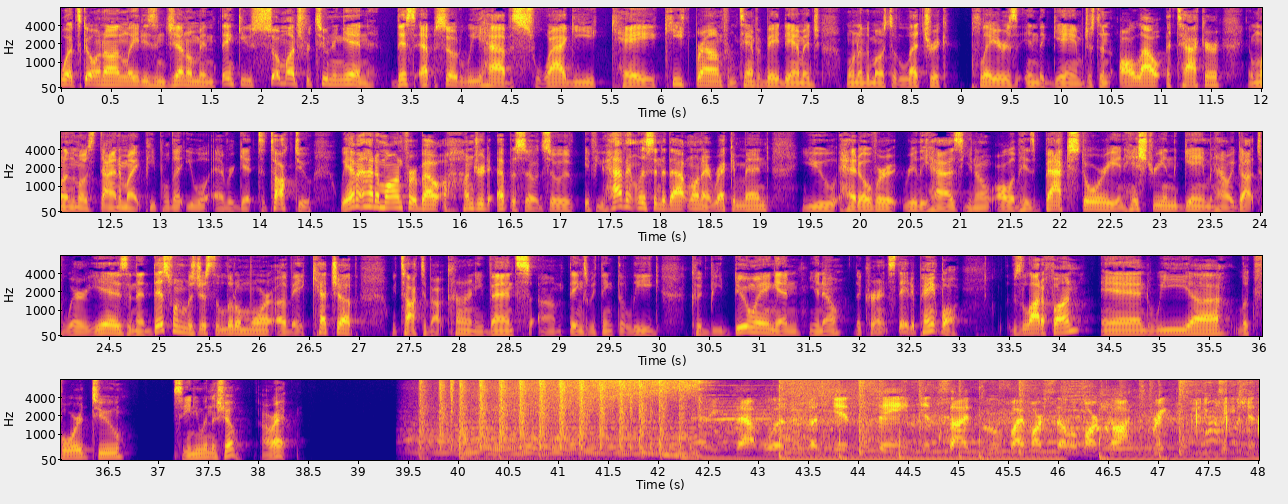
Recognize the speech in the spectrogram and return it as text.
What's going on, ladies and gentlemen? Thank you so much for tuning in. This episode, we have Swaggy K, Keith Brown from Tampa Bay Damage, one of the most electric players in the game. Just an all out attacker and one of the most dynamite people that you will ever get to talk to. We haven't had him on for about a hundred episodes. So if you haven't listened to that one, I recommend you head over. It really has, you know, all of his backstory and history in the game and how he got to where he is. And then this one was just a little more of a catch up. We talked about current events, um, things we think the league could be doing and, you know, the current state of paintball. It was a lot of fun and we, uh, look forward to seeing you in the show. All right. insane. Inside move by Marcelo Margot. Great communication.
